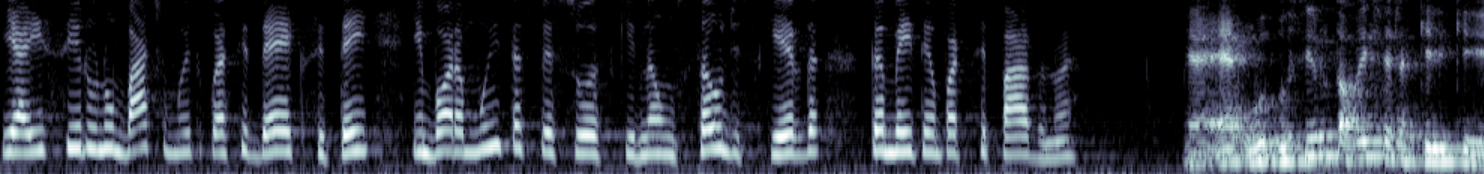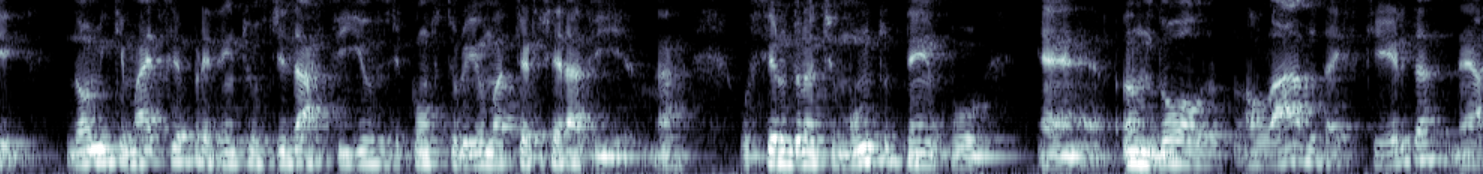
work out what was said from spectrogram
e aí Ciro não bate muito com essa ideia que se tem, embora muitas pessoas que não são de esquerda também tenham participado, não é? É, é o, o, Ciro talvez seja aquele que, nome que mais represente os desafios de construir uma terceira via. Né? O Ciro, durante muito tempo, é, andou ao, ao, lado da esquerda, né?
